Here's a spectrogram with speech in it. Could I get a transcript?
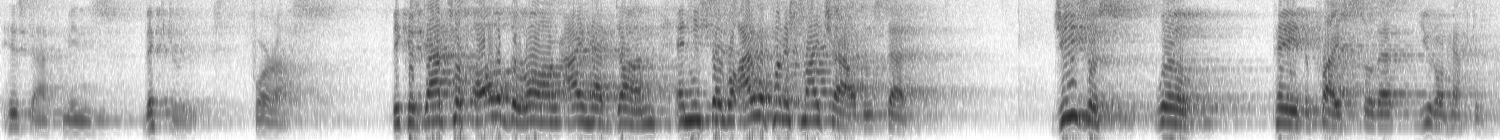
His death means victory for us. Because God took all of the wrong I had done and he said, Well, I will punish my child instead. Jesus will pay the price so that you don't have to.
